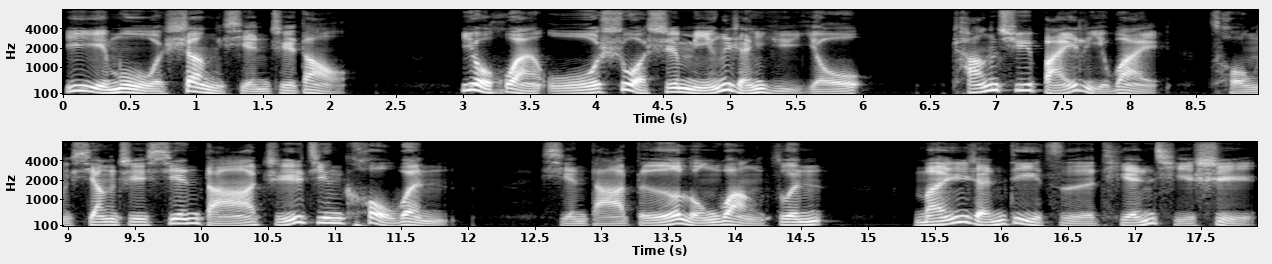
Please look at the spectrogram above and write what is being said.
亦慕圣贤之道，又患无硕师名人与游，长驱百里外，从乡之先达直经叩问，先达德龙望尊。”门人弟子填其事，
